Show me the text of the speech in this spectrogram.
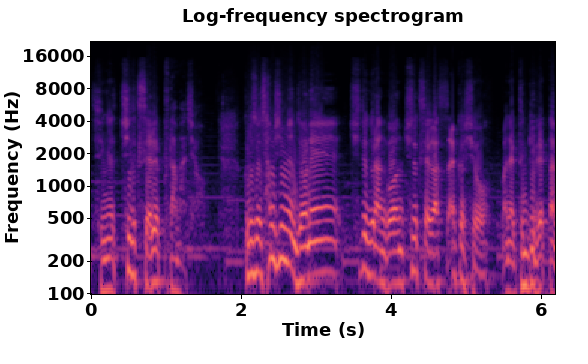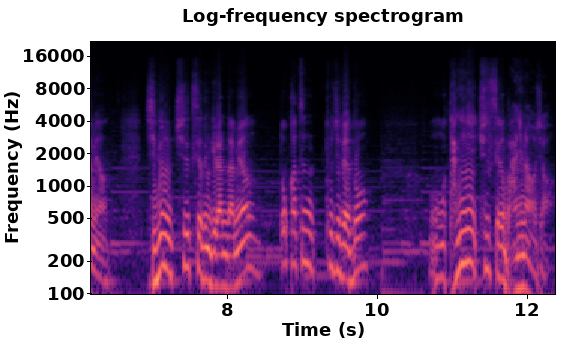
증여 취득세를 부담하죠. 그래서 30년 전에 취득을 한 건 취득세가 쌀 것이요. 만약 등기를 했다면 지금 취득세 등기를 한다면 똑같은 토지라도 어, 당연히 취득세가 많이 나오죠.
